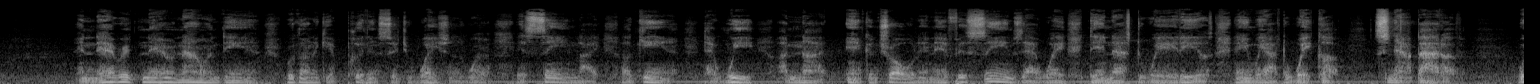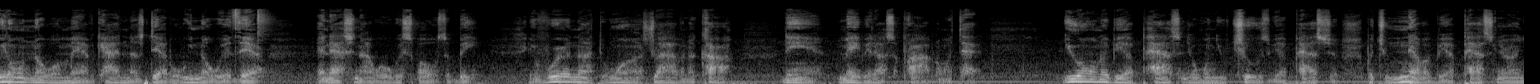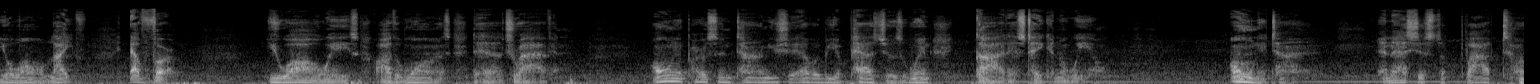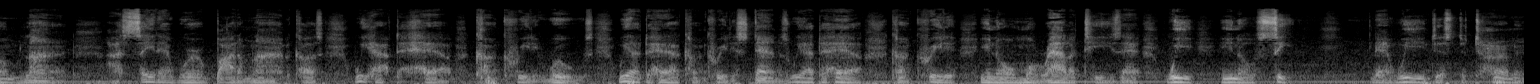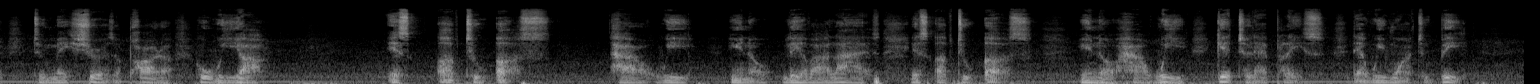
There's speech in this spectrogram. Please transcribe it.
And every now and then, we're going to get put in situations where it seems like, again, that we are not in control. And if it seems that way, then that's the way it is. And we have to wake up, snap out of it. We don't know what may have gotten us there, but we know we're there. And that's not where we're supposed to be. If we're not the ones driving a car, then maybe that's a problem with that. You only be a passenger when you choose to be a passenger, but you never be a passenger in your own life, ever. You always are the ones that are driving. Only person time you should ever be a passenger is when God has taken the wheel. Only time. And that's just the bottom line. I say that word bottom line because we have to have concrete rules. We have to have concrete standards. We have to have concrete, you know, moralities that we, you know, seek. That we just determine to make sure is a part of who we are. It's up to us how we, you know, live our lives. It's up to us you know, how we get to that place that we want to be.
